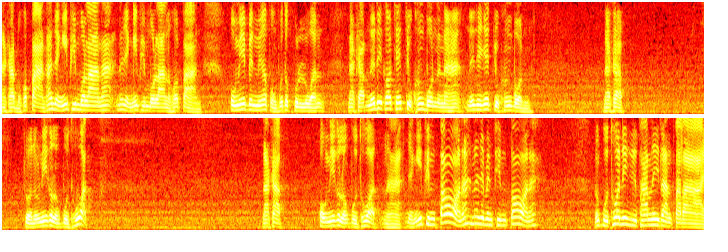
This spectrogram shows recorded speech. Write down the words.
นะครับหลวงพ่อปานท่านอย่างนี้พิมพ์โบราณฮะถ้าอย่างนี้พิมพ์โบราณหลวงพ่อปาน องค์นี้เป็นเนื้อผงพุทธคุณล้วนนะครับ เนื้อที่เขาใช้จุกข้างบนนะฮะเนื้อที่ใช้จุกข้างบนนะครับ ส่วนตรงนี้ก็หลวงปู่ทวดนะครับ องค์นี้ก็หลวงปู่ทวดนะฮะอย่างนี้พิมพ์ต้อนะน่าจะเป็นพิมพ์ต้อนะหลวงปู่ทวดนี่คือพระนิรันตราย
